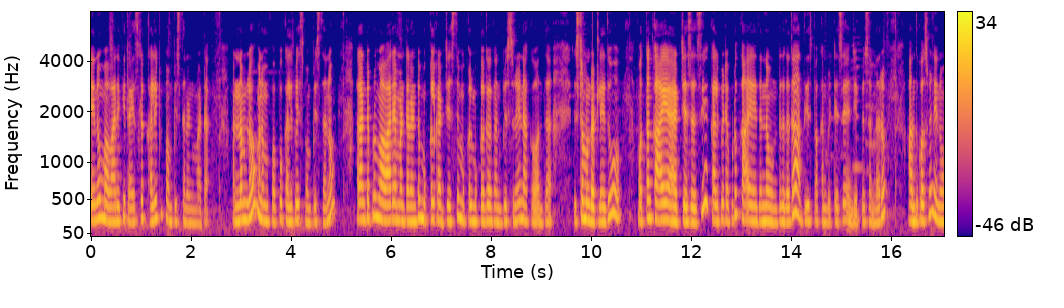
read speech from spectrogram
నేను మా వారికి రైస్లో కలిపి పంపిస్తానమాట అన్నంలో మనము పప్పు కలిపేసి పంపిస్తాను. అలాంటప్పుడు మా వారు ఏమంటారంటే ముక్కలు కట్ చేస్తే ముక్కలు ముక్కలుగా కనిపిస్తున్నాయి. నాకు అంత ఇష్టం ఉండట్లేదు. మొత్తం కాయ యాడ్ చేసేసి కలిపేటప్పుడు కాయ ఏదైనా ఉంటుంది కదా అది తీసి పక్కన పెట్టేసి అని చెప్పేసి అన్నారు. అందుకోసమే నేను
